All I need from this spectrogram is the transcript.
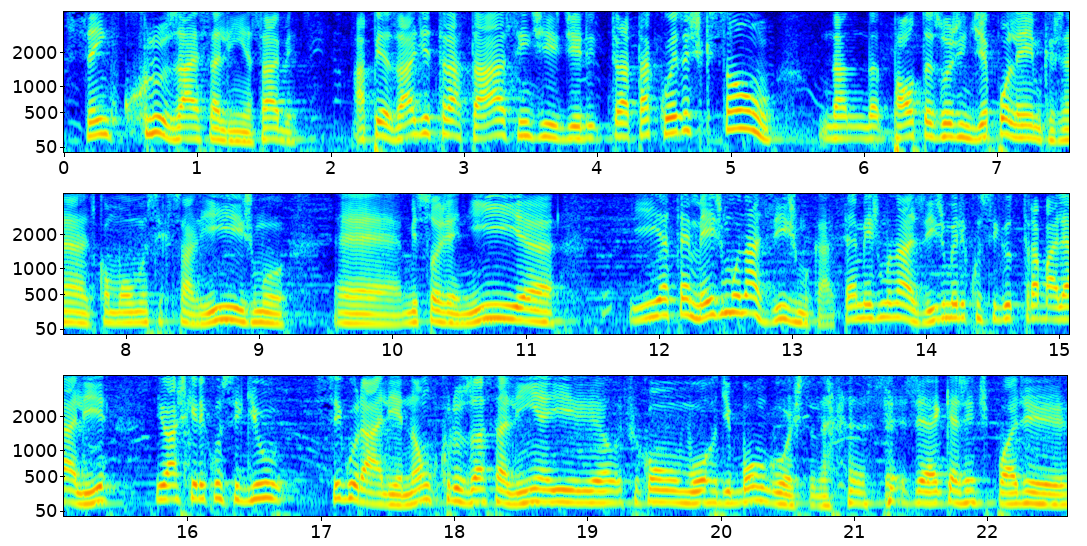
sem cruzar essa linha, sabe? Apesar de tratar, assim, de, de tratar coisas que são na, na, pautas hoje em dia polêmicas, né? Como homossexualismo, é, misoginia e até mesmo nazismo, cara. Até mesmo nazismo ele conseguiu trabalhar ali e eu acho que ele conseguiu segurar ali, não cruzou essa linha e ficou um humor de bom gosto, né? Se é que a gente pode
